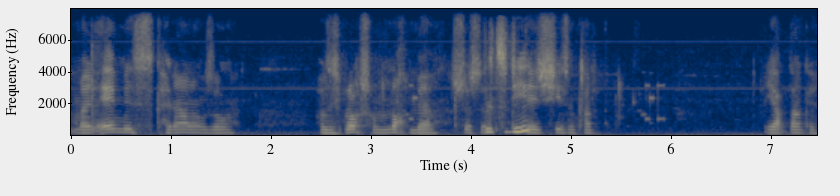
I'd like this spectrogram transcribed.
mein Aim ist, keine Ahnung, so. Also ich brauche schon noch mehr Schüsse, Willst du die? ich schießen kann. Ja, danke.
